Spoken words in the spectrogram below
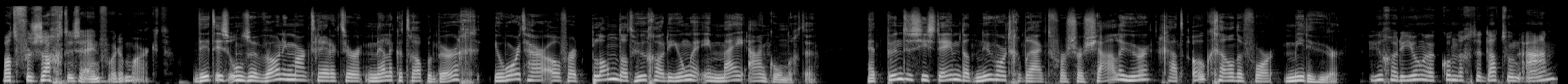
wat verzacht te zijn voor de markt. Dit is onze woningmarktredacteur Nelleke Trappenburg. Je hoort haar over het plan dat Hugo de Jonge in mei aankondigde. Het puntensysteem dat nu wordt gebruikt voor sociale huur gaat ook gelden voor middenhuur. Hugo de Jonge kondigde dat toen aan.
